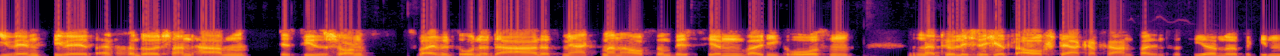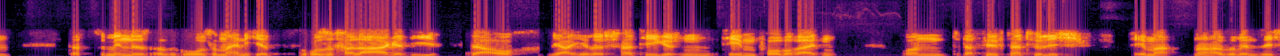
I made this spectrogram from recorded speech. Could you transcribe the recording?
Events, die wir jetzt einfach in Deutschland haben, ist diese Chance zweifelsohne da. Das merkt man auch so ein bisschen, weil die Großen natürlich sich jetzt auch stärker für Handball interessieren oder beginnen das zumindest. Also große meine ich jetzt große Verlage, die da auch ja ihre strategischen Themen vorbereiten. Und das hilft natürlich immer. Ne? Also wenn sich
